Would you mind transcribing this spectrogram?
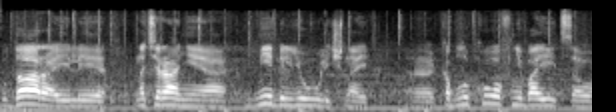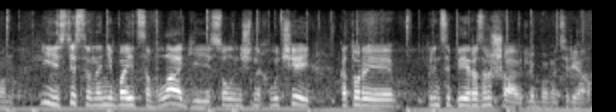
удара или натирания мебелью уличной, э, каблуков не боится он, и, естественно, не боится влаги и солнечных лучей, которые, в принципе, и разрушают любой материал.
